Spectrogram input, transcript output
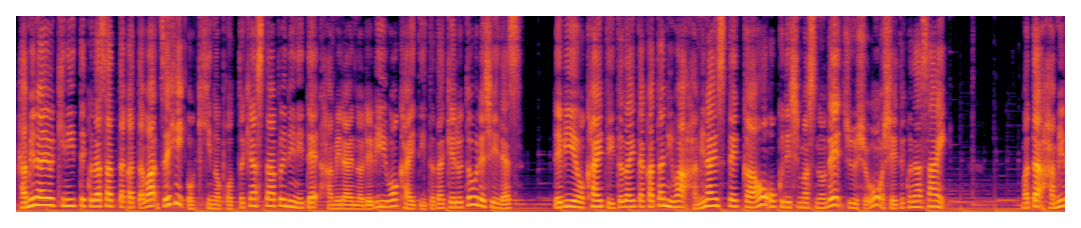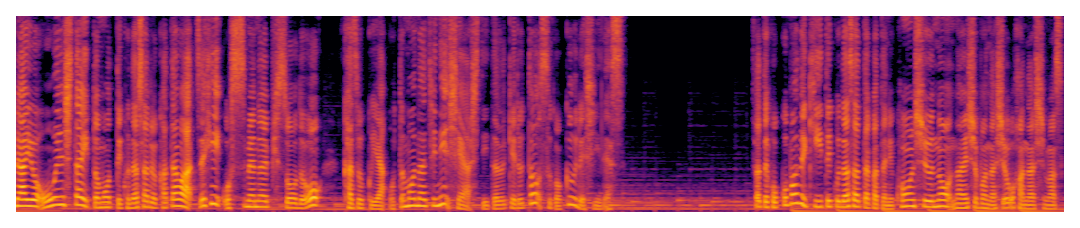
はみらいを気に入ってくださった方は、ぜひお聞きのポッドキャストアプリにて、はみらいのレビューを書いていただけると嬉しいです。レビューを書いていただいた方には、はみらいステッカーをお送りしますので、住所を教えてください。また、はみらいを応援したいと思ってくださる方は、ぜひおすすめのエピソードを家族やお友達にシェアしていただけるとすごく嬉しいです。さて、ここまで聞いてくださった方に今週の内緒話をお話します。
